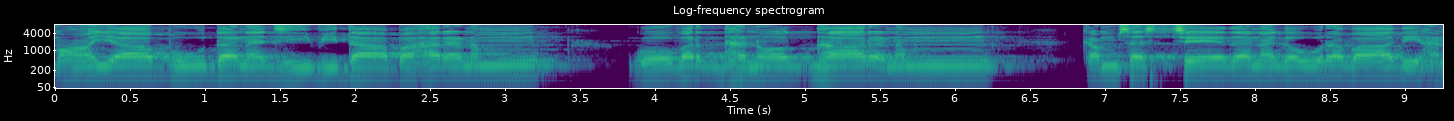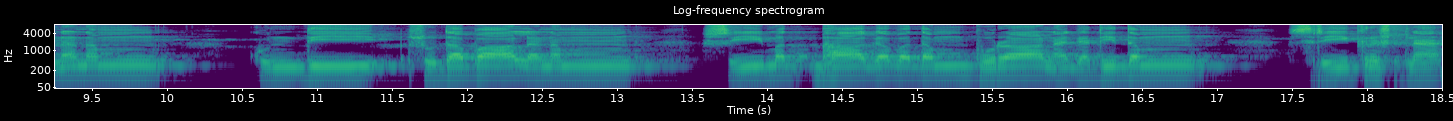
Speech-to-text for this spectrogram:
மாயாபூதன ஜீவிதாபஹரணம் கோவர்தனோத்தாரணம் கம்சச்சேதன கௌரவாதிஹனனம் குந்தி சுதபாலனம் ஸ்ரீமத்பாகவதம் புராணகதிதம் ஸ்ரீகிருஷ்ண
